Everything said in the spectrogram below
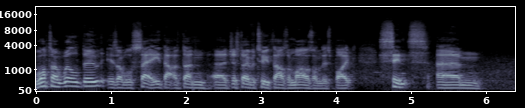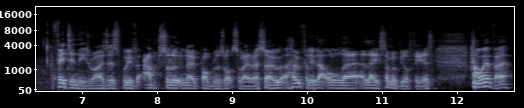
What I will do is I will say that I've done uh, just over 2,000 miles on this bike since um, fitting these risers with absolutely no problems whatsoever. So hopefully that will uh, allay some of your fears. However,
